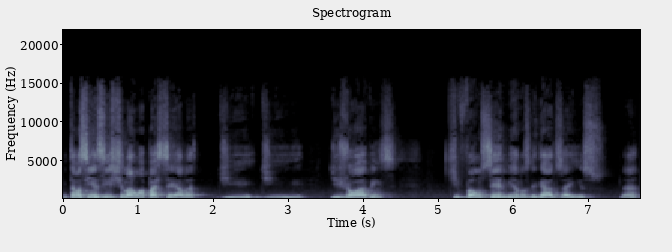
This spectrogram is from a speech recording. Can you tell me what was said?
então, assim, existe lá uma parcela de, de, de jovens que vão ser menos ligados a isso, né?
